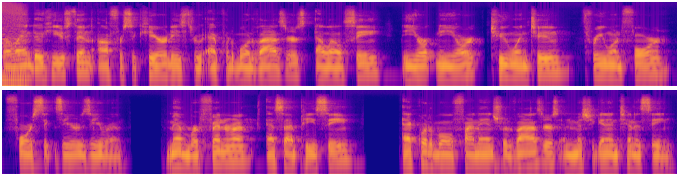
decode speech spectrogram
Orlando Houston offers securities through Equitable Advisors, LLC, New York, New York, 212 314 4600. Member FINRA, SIPC, Equitable Financial Advisors in Michigan and Tennessee.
